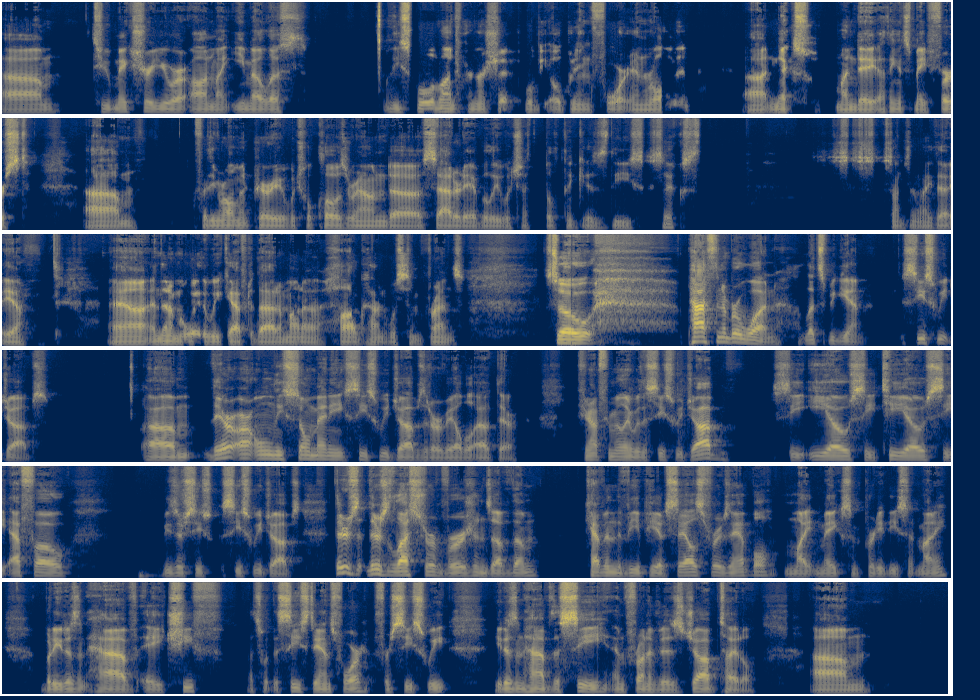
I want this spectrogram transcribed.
um, to make sure you are on my email list. The School of Entrepreneurship will be opening for enrollment uh, next Monday. I think it's May 1st um, for the enrollment period, which will close around uh, Saturday, I believe, which I think is the 6th, something like that. Yeah. Uh, and then I'm away the week after that. I'm on a hog hunt with some friends. So, path number one, let's begin C suite jobs. Um, there are only so many C suite jobs that are available out there. If you're not familiar with a C suite job, CEO, CTO, CFO, these are C suite jobs. There's there's lesser versions of them. Kevin, the VP of sales, for example, might make some pretty decent money, but he doesn't have a chief that's what the C stands for, for C suite. He doesn't have the C in front of his job title. Um,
